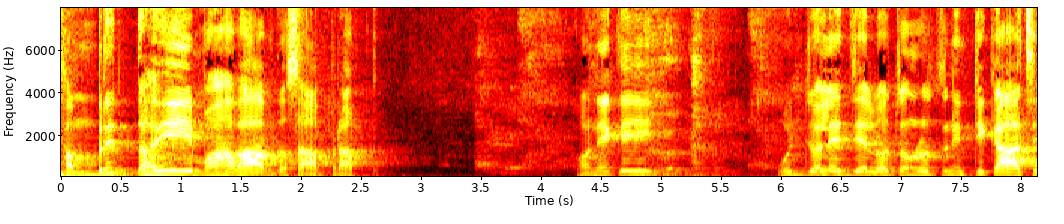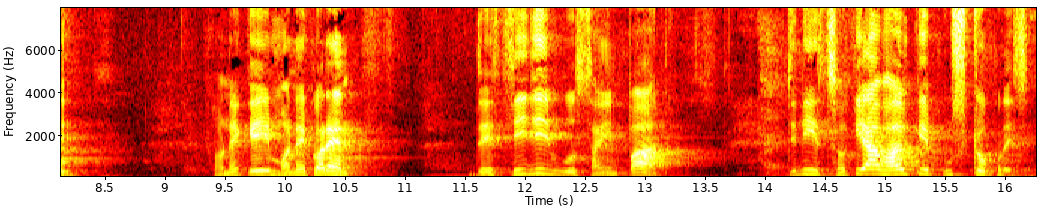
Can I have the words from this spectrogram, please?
সমৃদ্ধ হয়ে মহাভাব দশা প্রাপ্ত। অনেকেই উজ্জ্বলের যে লোচন রচনী টিকা আছে, অনেকেই মনে করেন যে শ্রীজীব গোস্বাই পাদ, তিনি সকিয়া ভাবকে পুষ্ট করেছেন।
